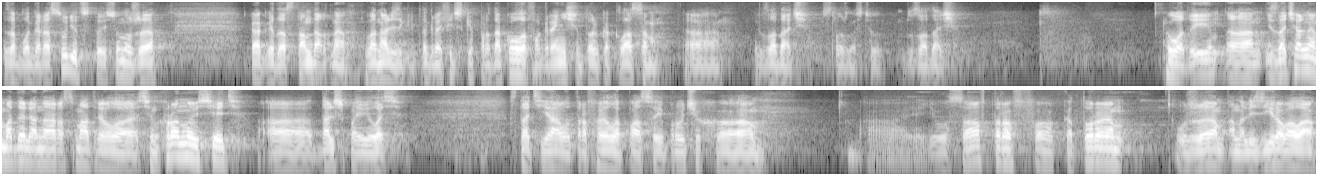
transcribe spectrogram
заблагорассудится. То есть он уже это стандартно в анализе криптографических протоколов ограничен только классом э, задач, сложностью задач. Вот, и э, изначальная модель, она рассматривала синхронную сеть, Дальше появилась статья от Рафаэла Паса и прочих его соавторов, которая уже анализировала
